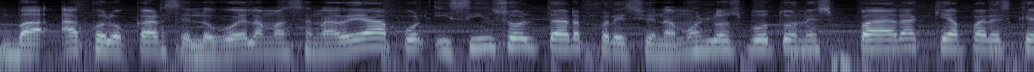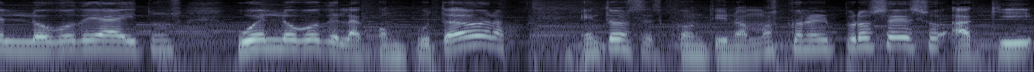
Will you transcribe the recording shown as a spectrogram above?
va a colocarse el logo de la manzana de Apple y sin soltar presionamos los botones para que aparezca el logo de iTunes o el logo de la computadora. Entonces continuamos con el proceso, aquí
